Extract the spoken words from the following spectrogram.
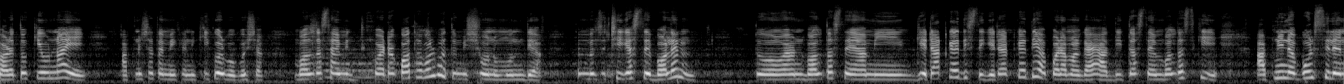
ঘরে তো কেউ নাই আপনার সাথে আমি এখানে কি করব বসা? বলতেছে, আমি কয়টা কথা বলব? তুমি শোনো, মন দিয়া। তুমি বলছো, ঠিক আছে, বলেন। তো এখন বলতেছে, আমি গেট আটকায় দিচ্ছি গেট আটকায় দিয়া পরে আমার গায়ে হাত দিতেছে। আমি বলতেছি কি, আপনি না বলছিলেন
